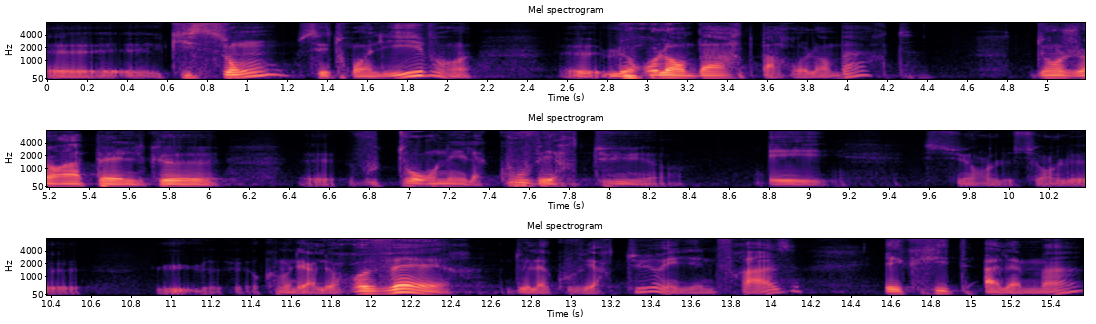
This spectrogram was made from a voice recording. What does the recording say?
euh, qui sont ces trois livres, euh, le Roland Barthes par Roland Barthes, dont je rappelle que euh, vous tournez la couverture et sur le, comment dire, le revers de la couverture, il y a une phrase écrite à la main.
